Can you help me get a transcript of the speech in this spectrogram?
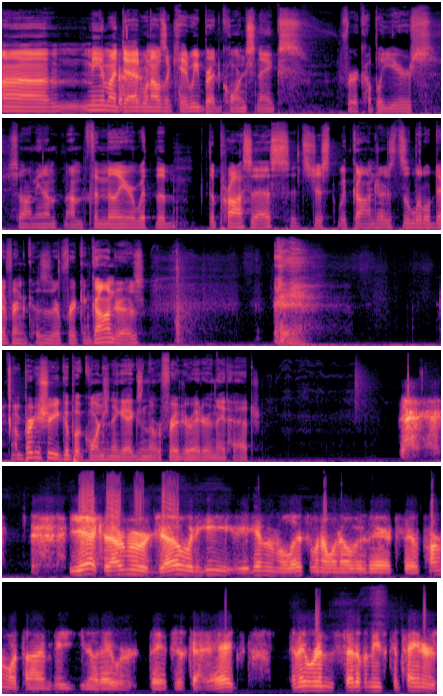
Uh, me and my dad, when I was a kid, we bred corn snakes for a couple years. So I mean, I'm I'm familiar with the the process. It's just with chondros, it's a little different because they're freaking chondros. I'm pretty sure you could put corn snake eggs in the refrigerator and they'd hatch. Yeah, because I remember Joe when he, him and Melissa, when I went over there to their apartment one time, he, you know, they were they had just got eggs, and they were in set up in these containers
